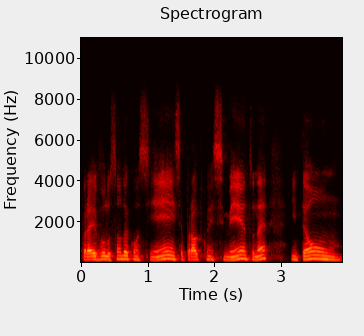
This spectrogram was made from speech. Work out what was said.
para a evolução da consciência, para autoconhecimento, né? Então,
